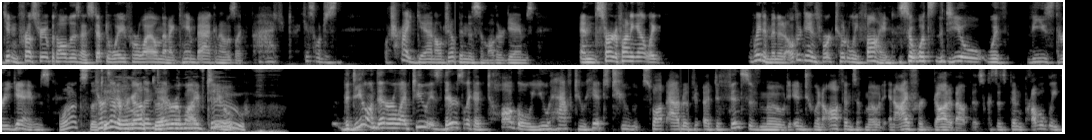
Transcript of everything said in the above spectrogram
getting frustrated with all this. I stepped away for a while, and then I came back, and I was like, "Ah, I guess I'll just I'll try again. I'll jump into some other games, and started finding out like, wait a minute, other games work totally fine. So what's the deal with these three games? What's the deal? Turns out I deal forgot with Dead or Alive 2. 2? the deal on Dead or Alive 2 is there's like a toggle you have to hit to swap out of a defensive mode into an offensive mode. And I forgot about this because it's been probably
